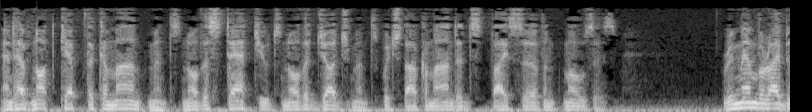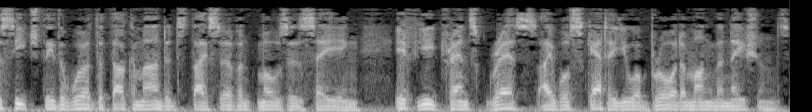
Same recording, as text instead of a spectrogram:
and have not kept the commandments, nor the statutes, nor the judgments, which thou commandedst thy servant Moses. Remember, I beseech thee, the word that thou commandedst thy servant Moses, saying, If ye transgress, I will scatter you abroad among the nations.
